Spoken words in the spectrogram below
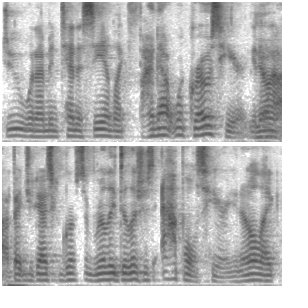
do when I'm in Tennessee, I'm like, find out what grows here. You know, yeah. I bet you guys can grow some really delicious apples here. You know, like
